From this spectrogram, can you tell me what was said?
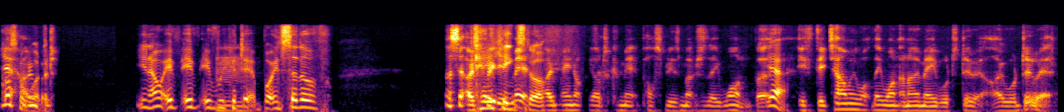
yes, I, I would. would. You know, if if, if we mm. could do hmm. it, but instead of That's it. I fully taking admit stuff. I may not be able to commit possibly as much as they want, but Yeah. if they tell me what they want and I'm able to do it, I will do it.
